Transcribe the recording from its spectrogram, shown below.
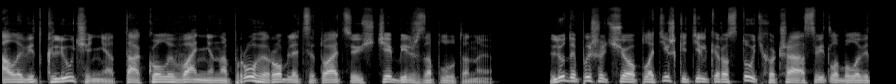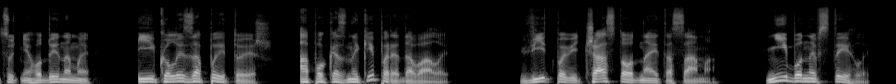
але відключення та коливання напруги роблять ситуацію ще більш заплутаною. Люди пишуть, що платіжки тільки ростуть, хоча світло було відсутнє годинами, і коли запитуєш, а показники передавали? Відповідь часто одна і та сама ні, бо не встигли,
